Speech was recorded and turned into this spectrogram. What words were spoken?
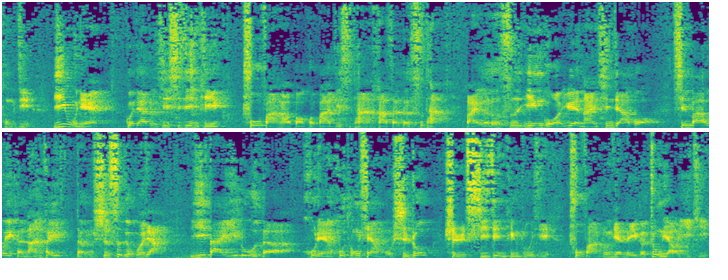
统计。一五年，国家主席习近平出访了包括巴基斯坦、哈萨克斯坦、白俄罗斯、英国、越南、新加坡、津巴威和南非等十四个国家。“一带一路”的互联互通项目始终是习近平主席出访中间的一个重要议题。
